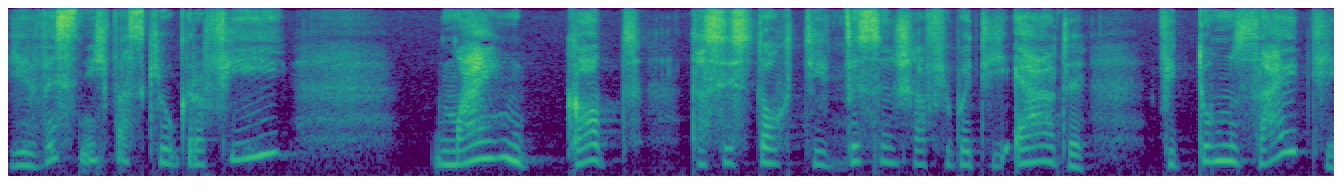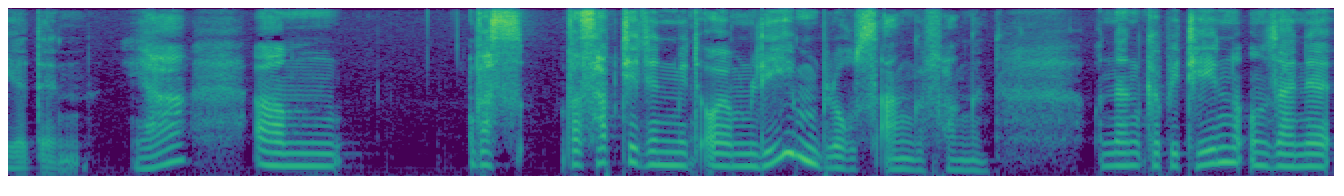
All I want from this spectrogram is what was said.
Ihr wisst nicht, was Geografie? Mein Gott, das ist doch die Wissenschaft über die Erde. Wie dumm seid ihr denn? Ja, ähm, was, was habt ihr denn mit eurem Leben bloß angefangen? Und dann Kapitän und seine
